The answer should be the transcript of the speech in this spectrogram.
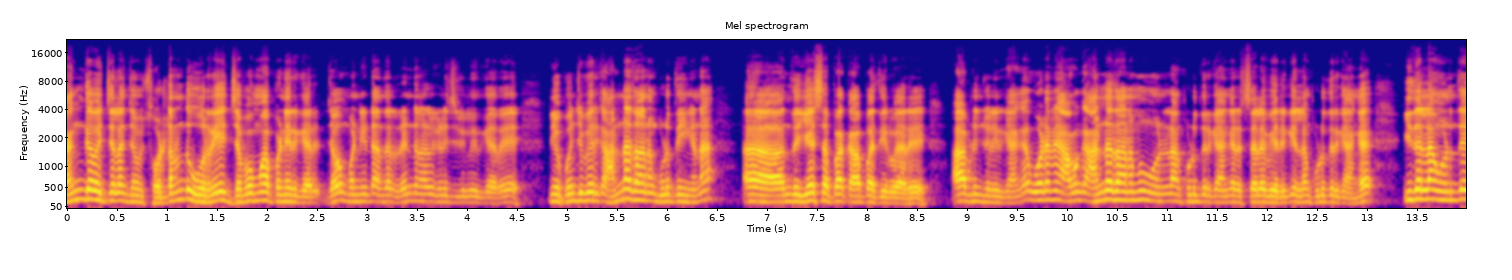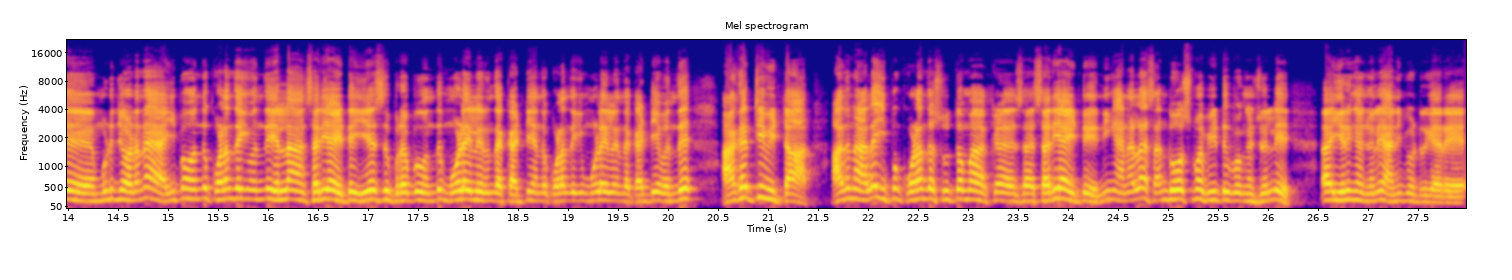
தங்க வச்செல்லாம் ஜெபம் தொடர்ந்து ஒரே ஜெபமாக பண்ணியிருக்காரு ஜெபம் பண்ணிவிட்டு அந்த ரெண்டு நாள் கழிச்சு சொல்லியிருக்காரு நீங்கள் கொஞ்சம் பேருக்கு அன்னதானம் கொடுத்தீங்கன்னா அந்த ஏசப்பா காப்பாற்றிடுவார் அப்படின்னு சொல்லியிருக்காங்க. உடனே அவங்க அன்னதானமும் எல்லாம் கொடுத்துருக்காங்க சில பேருக்கு எல்லாம் கொடுத்துருக்காங்க. இதெல்லாம் வந்து முடிஞ்ச உடனே இப்போ வந்து குழந்தைக்கு வந்து எல்லாம் சரியாயிட்டு இயேசு பிரபு வந்து மூளையில் இருந்த கட்டி அந்த குழந்தைக்கு மூளையில் இருந்த கட்டியை வந்து அகற்றி விட்டார். அதனால இப்போ குழந்தை சுத்தமாக சரியாயிட்டு நீங்கள் அதனால் சந்தோஷமாக வீட்டுக்கு போங்கன்னு சொல்லி இருங்கன்னு சொல்லி அனுப்பி விட்டுருக்காரு.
